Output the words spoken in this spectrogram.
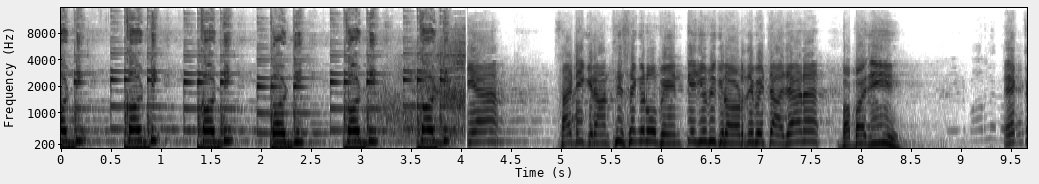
ਕੋਡੀ ਕੋਡੀ ਕੋਡੀ ਕੋਡੀ ਕੋਡੀ ਕੋਡੀ। ਸਾਡੀ ਗ੍ਰਾਂਥੀ ਸਿੰਘ ਨੂੰ ਬੇਨਤੀ ਹੈ ਜੀ ਉਹ ਵੀ ਗਰਾਊਂਡ ਦੇ ਵਿੱਚ ਆ ਜਾਣ। ਬਾਬਾ ਜੀ। ਇੱਕ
